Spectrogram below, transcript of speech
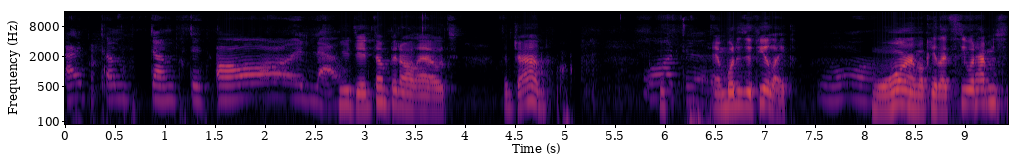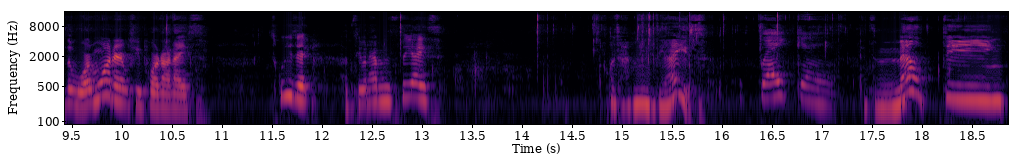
I dumped, dumped it all out. You did dump it all out. Good job. Water. And what does it feel like? Warm. Warm. Okay, let's see what happens to the warm water if you pour it on ice. Squeeze it. Let's see what happens to the ice. What's happening to the ice? It's Breaking. It's melting.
